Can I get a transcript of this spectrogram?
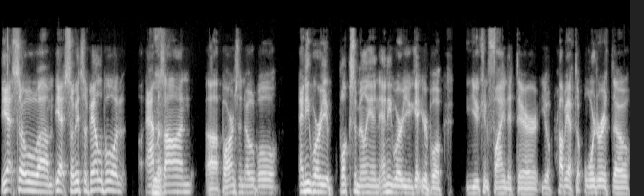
Yeah. So um, yeah. So it's available on Amazon, uh, Barnes and Noble, anywhere you books a million, anywhere you get your book, you can find it there. You'll probably have to order it though.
